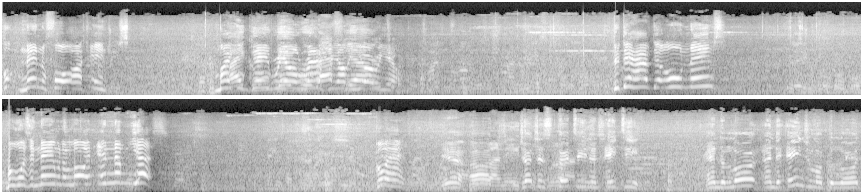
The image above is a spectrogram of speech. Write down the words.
Who- Name the four archangels: Michael, Michael, Gabriel, Gabriel, Raphael, and Raphael. Uriel. Did they have their own names? But was the name of the Lord in them? Yes. Go ahead. Yeah, uh, Judges 13 and 18. And the Lord and the angel of the Lord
